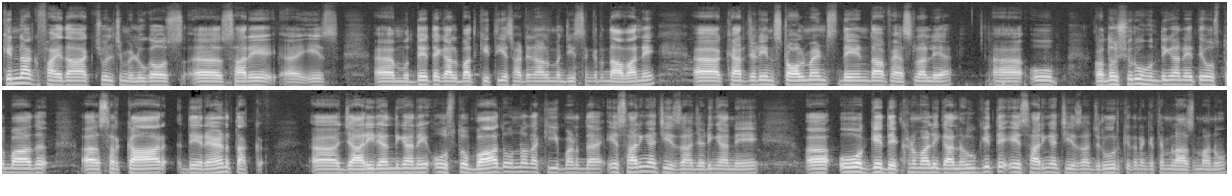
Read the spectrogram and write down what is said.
ਕਿੰਨਾ ਕੁ ਫਾਇਦਾ ਐਕਚੁਅਲ ਚ ਮਿਲੂਗਾ ਉਸ ਸਾਰੇ ਇਸ ਮੁੱਦੇ ਤੇ ਗੱਲਬਾਤ ਕੀਤੀ ਹੈ ਸਾਡੇ ਨਾਲ ਮਨਜੀਤ ਸਿੰਘ ਰੰਧਾਵਾ ਨੇ। ਖੈਰ ਜਿਹੜੀ ਇਨਸਟਾਲਮੈਂਟਸ ਦੇਣ ਦਾ ਫੈਸਲਾ ਲਿਆ ਉਹ ਕਦੋਂ ਸ਼ੁਰੂ ਹੁੰਦੀਆਂ ਨੇ ਤੇ ਉਸ ਤੋਂ ਬਾਅਦ ਸਰਕਾਰ ਦੇ ਰਹਿਣ ਤੱਕ ਜਾਰੀ ਰਹਿੰਦੀਆਂ ਨੇ। ਉਸ ਤੋਂ ਬਾਅਦ ਉਹਨਾਂ ਦਾ ਕੀ ਬਣਦਾ ਇਹ ਸਾਰੀਆਂ ਚੀਜ਼ਾਂ ਜਿਹੜੀਆਂ ਨੇ ਉਹ ਅੱਗੇ ਦੇਖਣ ਵਾਲੀ ਗੱਲ ਹੋਊਗੀ ਤੇ ਇਹ ਸਾਰੀਆਂ ਚੀਜ਼ਾਂ ਜ਼ਰੂਰ ਕਿਤੇ ਨਾ ਕਿਤੇ ਮੁਲਾਜ਼ਮਾਂ ਨੂੰ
